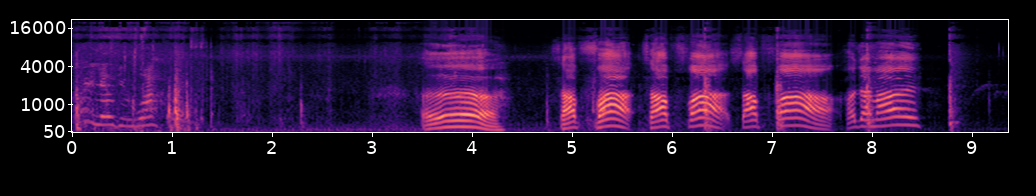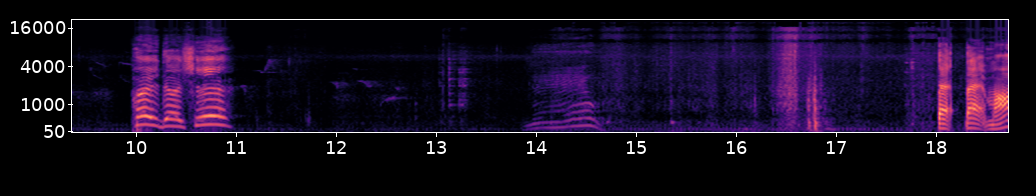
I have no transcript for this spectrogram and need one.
เฮ้ยเร็วดิวะ เออซับฟ้าซับฟ้าซับฟ้า เข้าใจไหมเพ่เดช เร็ว แตะแตะมา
